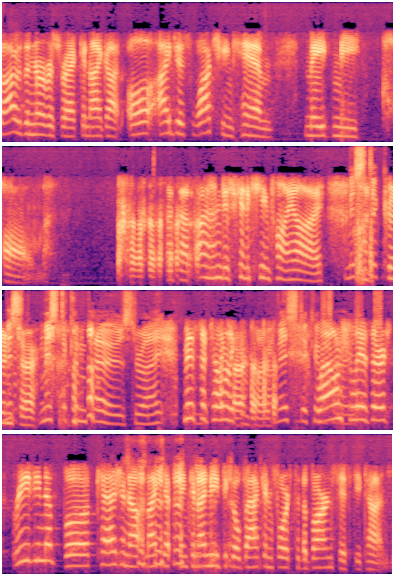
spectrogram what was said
So I was a nervous wreck, and I got all. I just watching him made me calm. I thought oh, I'm just going to keep my eye Mr. on Guenter, Mr. Composed, right? Mr. Totally Composed. Mr. Composed. Lounge lizard, reading a book, cashing out, and I kept thinking I need to go back and forth to the barn fifty times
